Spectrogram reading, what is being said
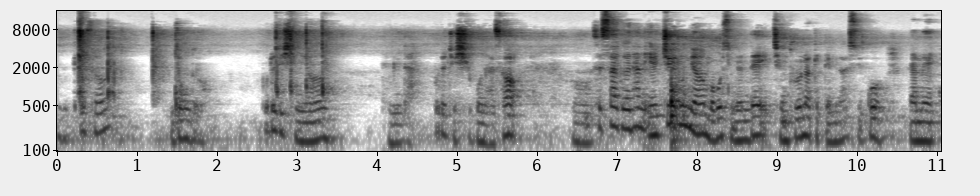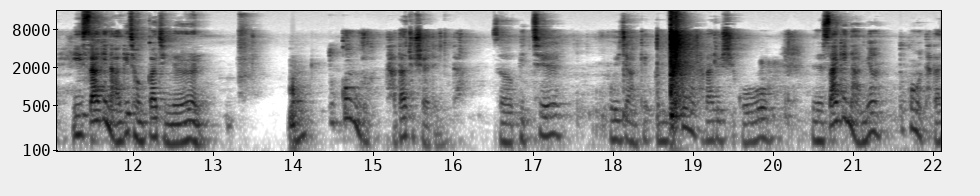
이렇게 해서 이 정도로 뿌려주시면 됩니다. 뿌려주시고 나서 어, 새싹은 한 일주일 후면 먹을 수 있는데 지금 불어났기 때문에 할 수 있고 그 다음에 이 싹이 나기 전까지는 음, 뚜껑으로 닫아주셔야 됩니다. 그래서 빛을 보이지 않게끔 뚜껑을 닫아주시고 네, 싹이 나면 뚜껑을 닫아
